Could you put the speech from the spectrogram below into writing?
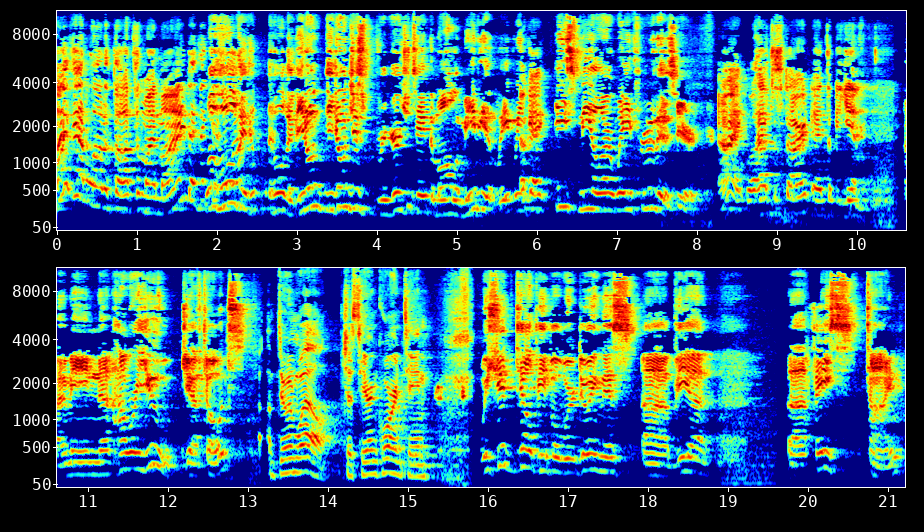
I've had a lot of thoughts in my mind. I think. Well, hold lot- it, hold it. You don't you don't just regurgitate them all immediately. We Okay. piecemeal our way through this here. All right, we'll have to start at the beginning. I mean, uh, how are you, Jeff Totes? I'm doing well. Just here in quarantine. We should tell people we're doing this uh, via uh, FaceTime,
